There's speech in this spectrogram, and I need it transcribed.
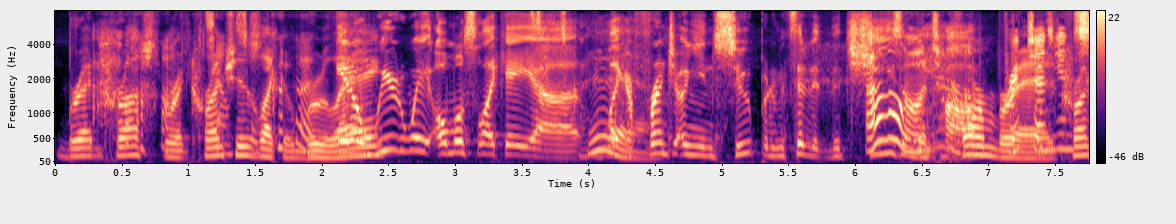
cornbread crust where it crunches so like a good. brulee. In a weird way, almost like a uh, like a French onion soup, but instead of the cheese Oh, on yeah. top. cornbread, French onion crunchy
